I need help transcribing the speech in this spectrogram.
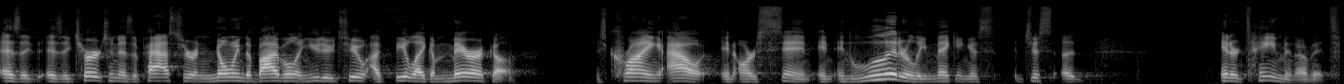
as, a, as a church and as a pastor and knowing the bible and you do too i feel like america is crying out in our sin and, and literally making us just a, entertainment of it.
